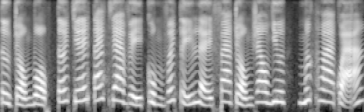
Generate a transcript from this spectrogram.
Từ trộn bột tới chế tác gia vị cùng với tỷ lệ pha trộn rau dưa, mứt hoa quả.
